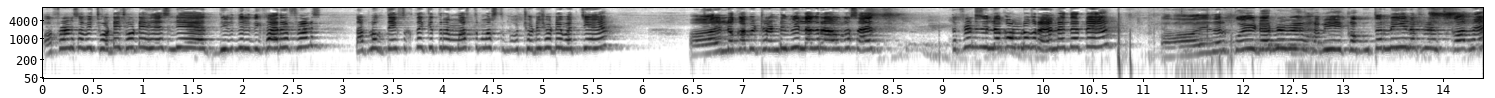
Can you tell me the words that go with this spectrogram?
और फ्रेंड्स अभी छोटे छोटे हैं इसलिए धीरे धीरे दिखा रहे हैं फ्रेंड्स तो आप लोग देख सकते हैं कितने मस्त मस्त छोटे छोटे बच्चे हैं और इन लोग का भी ठंडी भी लग रहा होगा शायद तो फ्रेंड्स इन लोग को हम लोग रहने देते हैं और इधर कोई डर में अभी कबूतर नहीं है ना फ्रेंड्स कब है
